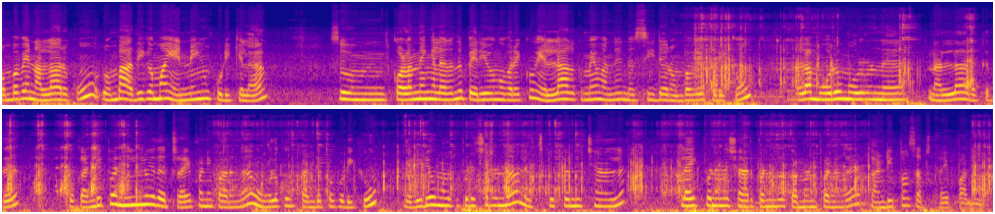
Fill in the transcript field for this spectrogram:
ரொம்பவே நல்லாயிருக்கும் ரொம்ப அதிகமாக எண்ணெயும் குடிக்கல. ஸோ குழந்தைங்கள்லேருந்து பெரியவங்க வரைக்கும் எல்லாருக்குமே வந்து இந்த சீடை ரொம்பவே பிடிக்கும். நல்லா மொறு மொறுன்னு நல்லா இருக்குது. ஸோ கண்டிப்பாக நீங்களும் இதை ட்ரை பண்ணி பாருங்கள் உங்களுக்கும் கண்டிப்பாக பிடிக்கும். இந்த வீடியோ உங்களுக்கு பிடிச்சிருந்தா லெட்ஸ் குக் பண்ணி சேனலில் லைக் பண்ணுங்கள் ஷேர் பண்ணுங்கள் கமெண்ட் பண்ணுங்கள் கண்டிப்பாக சப்ஸ்கிரைப் பண்ணுங்கள்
